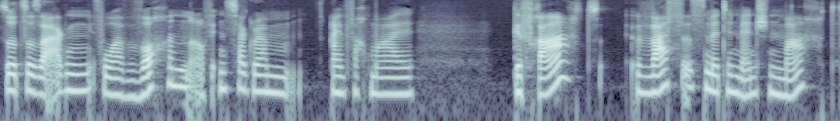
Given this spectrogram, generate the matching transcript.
sozusagen vor Wochen auf Instagram einfach mal gefragt, was es mit den Menschen macht,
